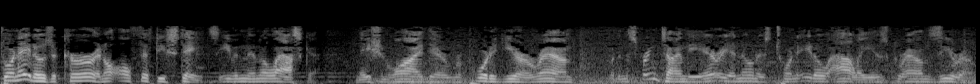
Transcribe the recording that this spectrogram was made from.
Tornadoes occur in all 50 states, even in Alaska. Nationwide, they're reported year around, but in the springtime, the area known as Tornado Alley is ground zero.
